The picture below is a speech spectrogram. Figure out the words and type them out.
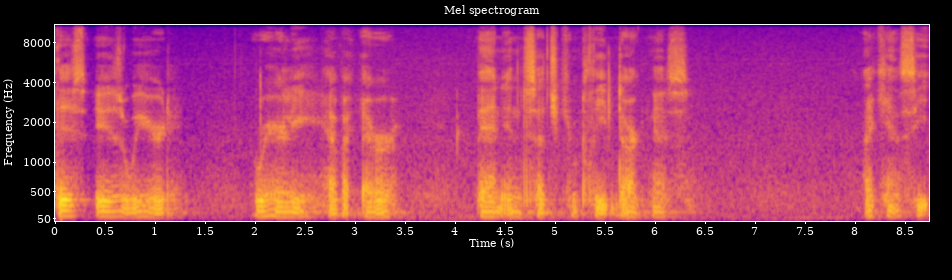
This is weird. Rarely have I ever been in such complete darkness. I can't see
